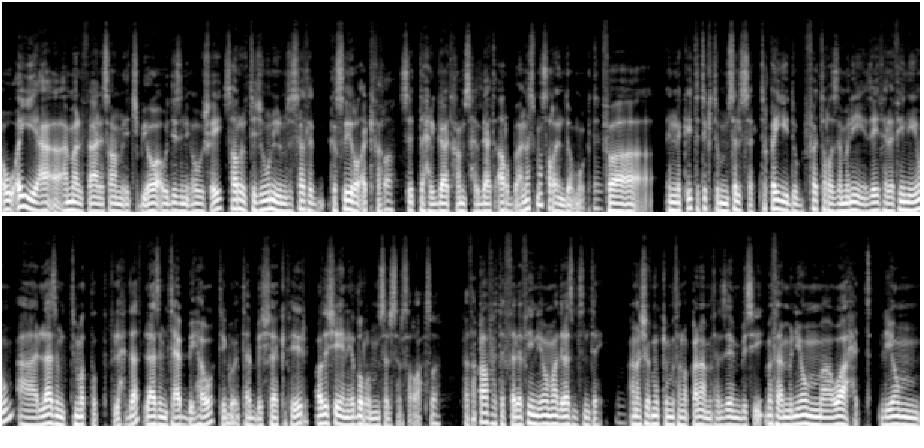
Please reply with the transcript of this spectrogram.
أو أي أعمال ثانية سواء من HBO أو ديزني أو شيء صاروا يتجهون للمسلسلات القصيرة أكثر. صح. ست حلقات خمس حلقات أربع ناس ما صار عندهم وقت. إيه. فانك أنت تكتب مسلسل تقيده بفترة زمنية زي 30 يوم آه لازم تمطط في الأحداث لازم تعبي هوا تقعد تعبي أشياء كثير. هذا شيء يعني يضر المسلسل صراحة. صح. فثقافة ال 30 يوم هذه لازم تنتهي أنا أشوف ممكن مثلا قناة مثلا زي إم بي سي مثلا من يوم واحد ليوم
